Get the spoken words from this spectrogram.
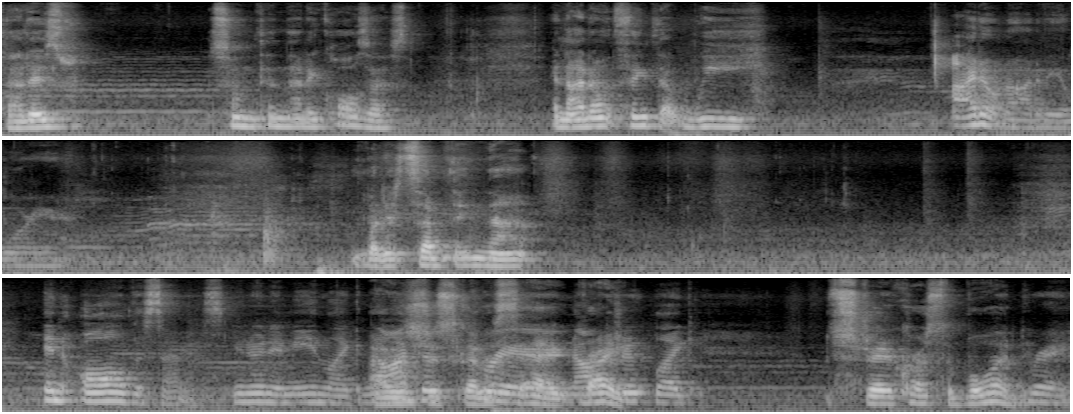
That is something that He calls us. And I don't think that we, I don't know how to be a warrior. but it's something that, In all the sense. You know what I mean? Like not was just, just prayer, say, not right. just like straight across the board. right.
